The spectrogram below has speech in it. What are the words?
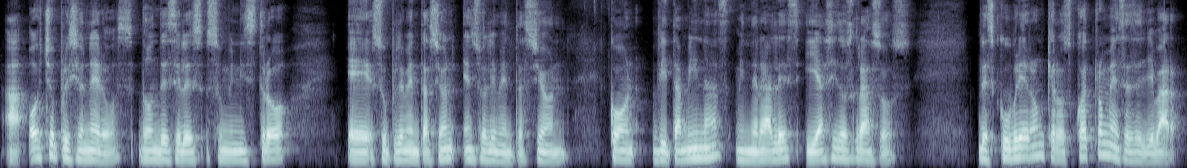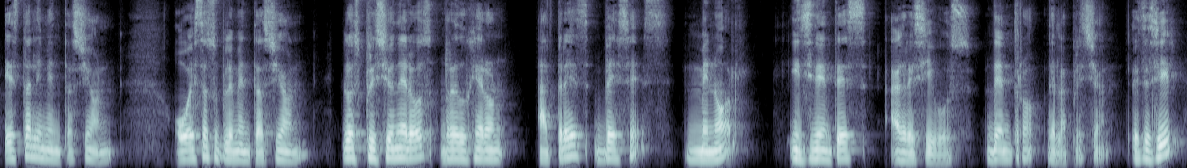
a ocho prisioneros donde se les suministró eh, suplementación en su alimentación con vitaminas, minerales y ácidos grasos. Descubrieron que los cuatro meses de llevar esta alimentación o esta suplementación, los prisioneros redujeron a tres veces menor incidentes agresivos dentro de la prisión. Es decir,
